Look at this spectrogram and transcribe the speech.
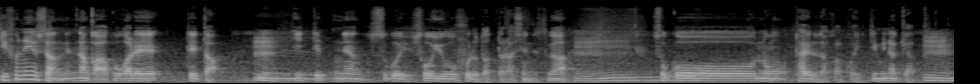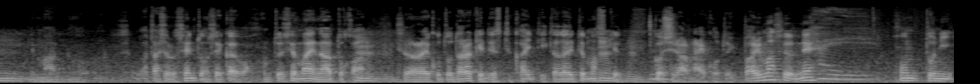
引舟湯さんねなんか憧れてた、うん。行ってねすごいそういうお風呂だったらしいんですが、うん。そこのタイルだからこれ行ってみなきゃって、うん。でまあ、でも私の銭湯の世界は本当に狭いなとか、うん。知らないことだらけですって書いていただいてますけど、知らないこといっぱいありますよね、はい、本当に。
